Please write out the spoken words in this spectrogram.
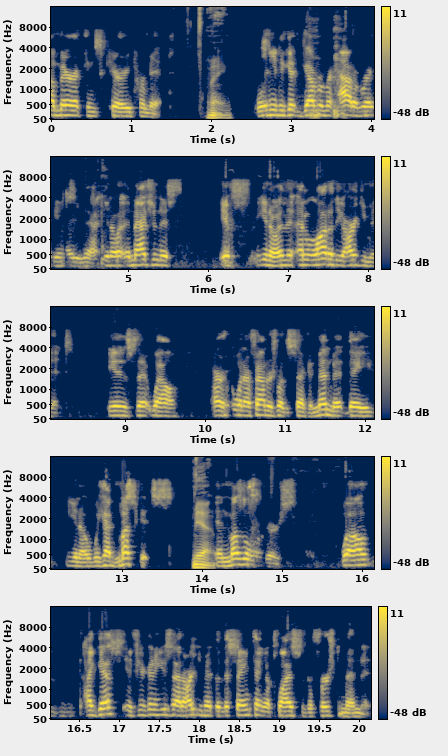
Americans carry permit. Right. We need to get government out of regulating that. You know, imagine if, if you know, and, and a lot of the argument is that well, our when our founders wrote the Second Amendment, they, you know, we had muskets Yeah. and muzzle loaders. Well, I guess if you're going to use that argument, then the same thing applies to the First Amendment.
